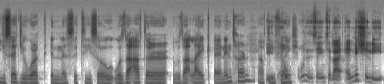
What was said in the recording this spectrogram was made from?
you said you worked in the city, so was that after? Was that like an intern after you finished? I wasn't saying to like initially.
